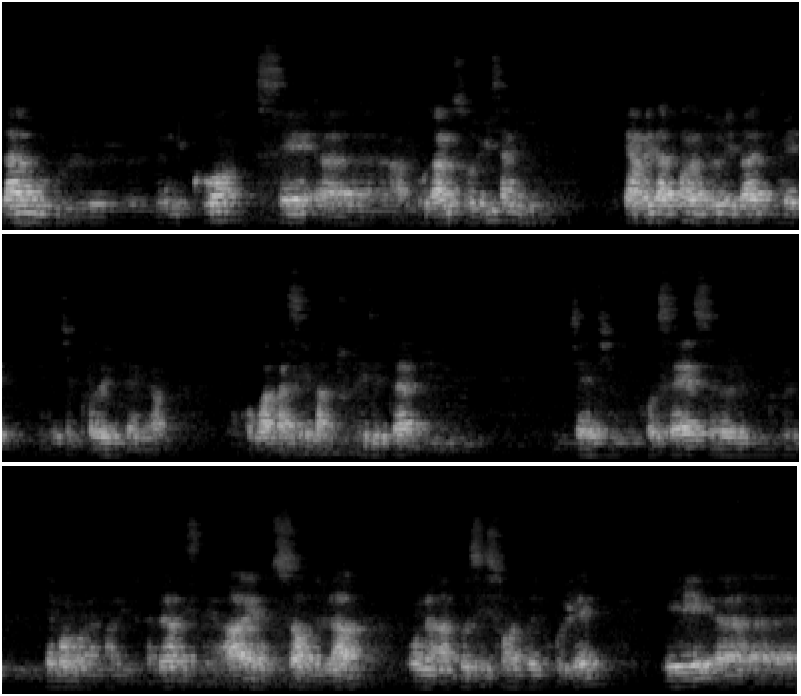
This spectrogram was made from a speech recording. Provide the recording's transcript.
là où je, donne des cours, c'est un programme sur 8 samedis qui permet d'apprendre un peu les bases du, métier de product designer. Donc, on va passer par toutes les étapes du, design thinking process, le, diamant, on en a parlé tout à l'heure, etc. Et on sort de là on a bossé sur un vrai projet. Et euh,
